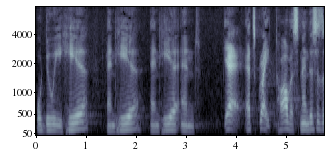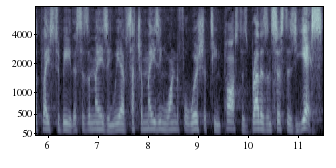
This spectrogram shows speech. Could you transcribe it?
Or do we hear and hear and hear and, yeah, that's great. Harvest, man, this is a place to be. This is amazing. We have such amazing, wonderful worship team, pastors, brothers and sisters. Yes.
